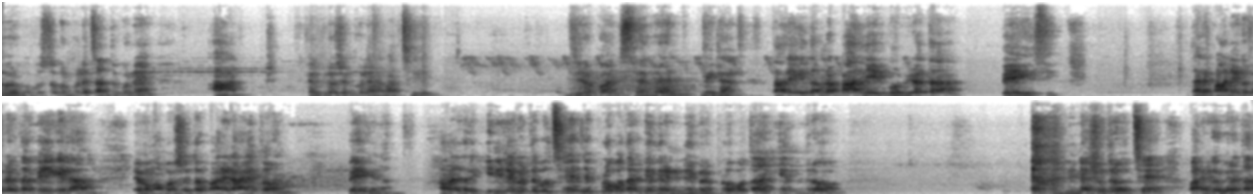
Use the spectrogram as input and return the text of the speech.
দৈর্ঘ্য, প্রস্থ গুণ করলে চার দুগুণে আট। ক্যালকুলেশন করলে আমরা পাচ্ছি জিরো পয়েন্ট সেভেন মিটার তাহলে কিন্তু আমরা পানির গভীরতা পেয়ে গেছি। তাহলে পানির গভীরতা পেয়ে গেলাম এবং অপসারিত পানির আয়তন পেয়ে গেলাম। আমাদের তাহলে কি নির্ণয় করতে বলছে? যে প্রবতার কেন্দ্র নির্ণয় করে। প্লবতার কেন্দ্র নির্ণয় সূত্র হচ্ছে পানির গভীরতা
